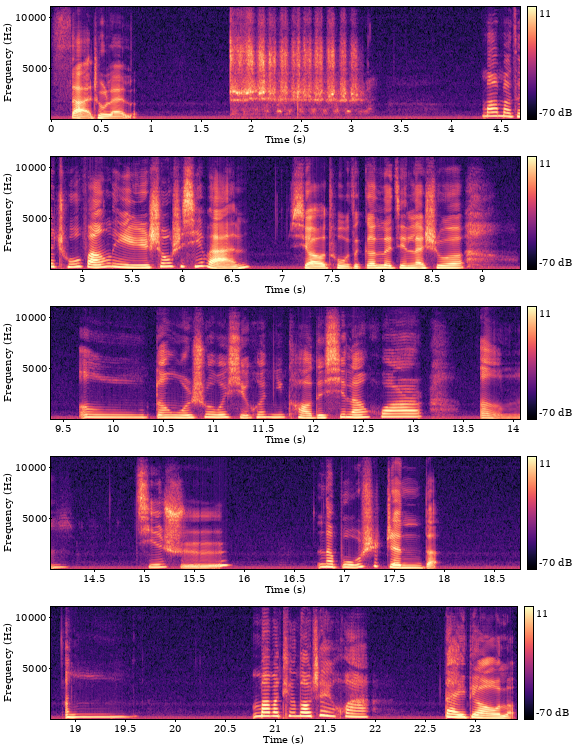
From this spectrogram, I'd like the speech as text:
洒出来了。妈妈在厨房里收拾洗碗，小兔子跟了进来，说：“嗯，当我说我喜欢你烤的西兰花，嗯，其实那不是真的。”嗯。妈妈听到这话，呆掉了。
